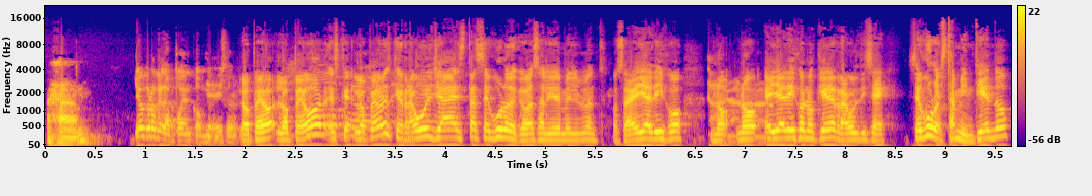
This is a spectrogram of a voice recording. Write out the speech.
Ajá. Yo creo que la pueden convencer. Lo peor, lo peor es que lo peor es que Raúl ya está seguro de que va a salir Emily Blunt. O sea, ella dijo, no, no, ella dijo no quiere, Raúl dice, seguro está mintiendo,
